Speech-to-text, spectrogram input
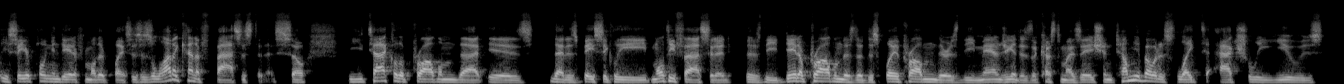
you say you're pulling in data from other places there's a lot of kind of facets to this. So you tackle the problem that is that is basically multifaceted. There's the data problem there's the display problem there's the managing it there's the customization. Tell me about what it's like to actually use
